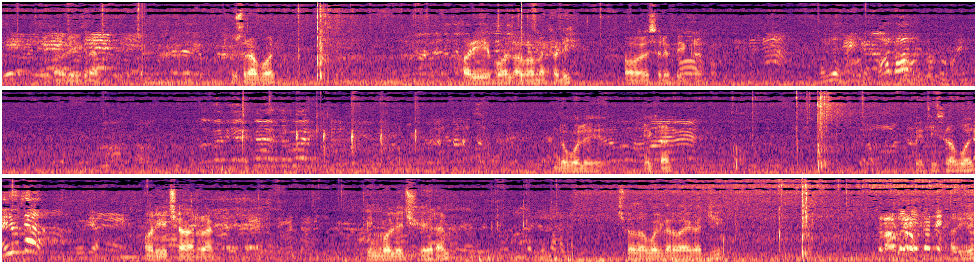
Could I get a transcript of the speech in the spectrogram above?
और एक रन दूसरा बॉल और ये बॉल हवा में खड़ी। और सिर्फ़ एक रन दो बॉले एक रन ये तीसरा बॉल और ये चार रन तीन बॉले छः रन चौदह बॉल करवाएगा जी। और ये।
